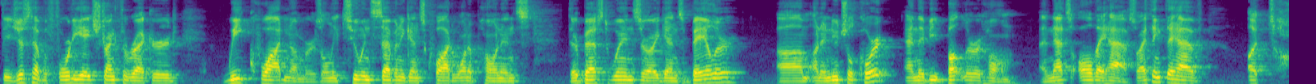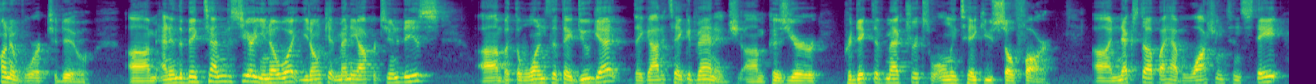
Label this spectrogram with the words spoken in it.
They just have a 48 strength of record, weak quad numbers, only two and seven against quad one opponents. Their best wins are against Baylor um, on a neutral court, and they beat Butler at home, and that's all they have. So I think they have a ton of work to do. Um, and in the Big Ten this year, you know what? You don't get many opportunities, um, but the ones that they do get, they got to take advantage because um, your predictive metrics will only take you so far. Uh, next up, I have Washington State,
